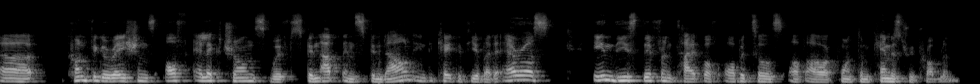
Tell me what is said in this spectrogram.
uh, configurations of electrons with spin up and spin down, indicated here by the arrows, in these different type of orbitals of our quantum chemistry problem.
